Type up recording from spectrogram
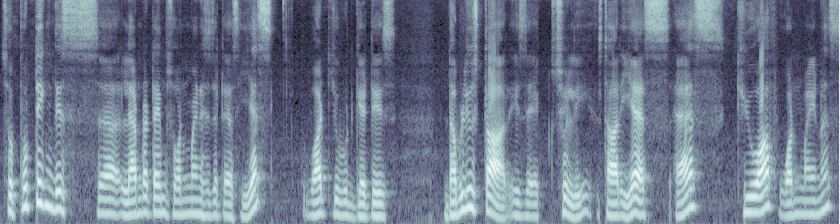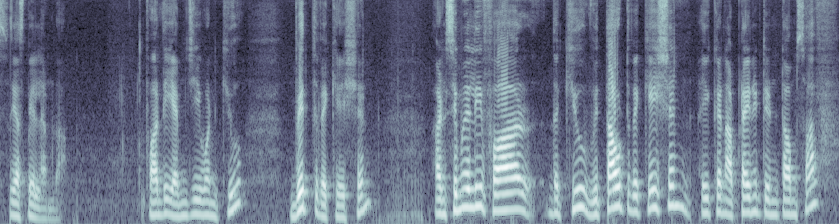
So, putting this uh, lambda times 1 minus z as yes, what you would get is w star is actually star s as q of 1 minus s by lambda for the mg1q with vacation and similarly for the q without vacation you can obtain it in terms of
